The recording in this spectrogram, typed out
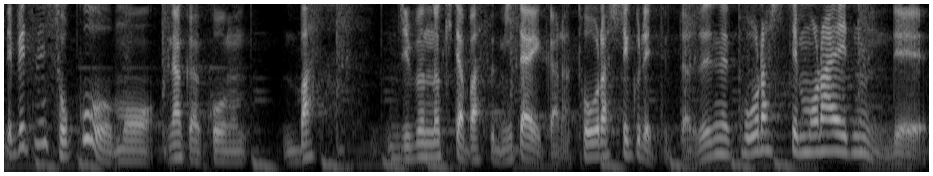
で別にそこをもうなんかこうバス自分の来たバス見たいから通らせてくれって言ったら全然通らせてもらえるんで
